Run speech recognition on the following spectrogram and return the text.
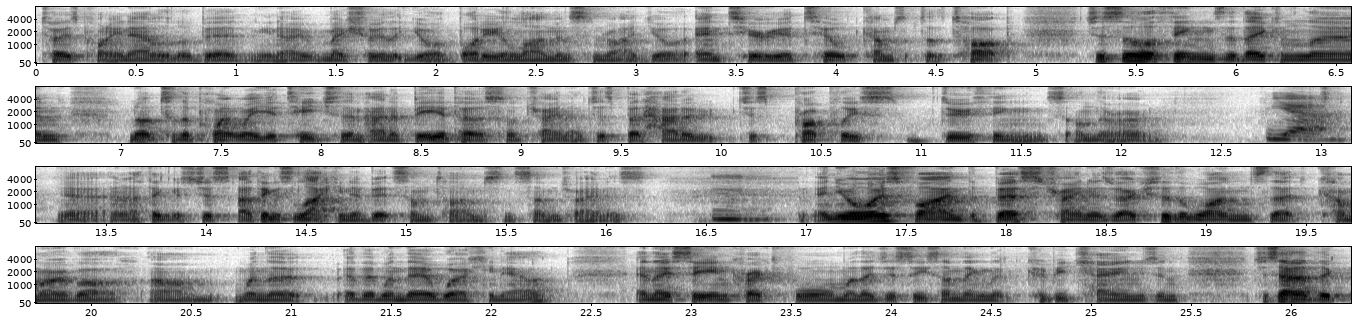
toes pointing out a little bit you know make sure that your body alignment's and right your anterior tilt comes up to the top. Just little things that they can learn not to the point where you teach them how to be a personal trainer just but how to just properly do things on their own Yeah. yeah, and I think it's just I think it's lacking a bit sometimes in some trainers. And you always find the best trainers are actually the ones that come over um, when they're when they're working out and they see incorrect form or they just see something that could be changed and just out of the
